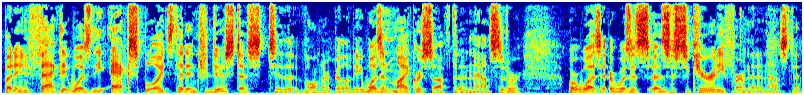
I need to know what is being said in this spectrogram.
But in fact, it was the exploits that introduced us to the vulnerability. It wasn't Microsoft that announced it, or or was it, or was it as a security firm that announced it?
